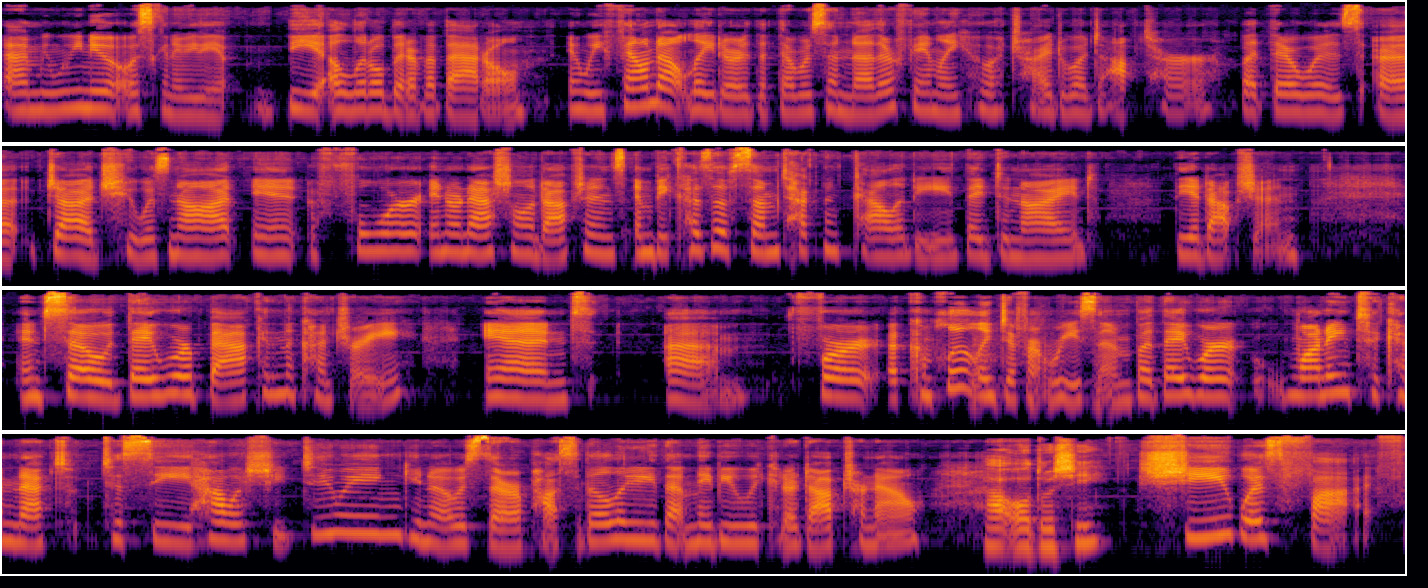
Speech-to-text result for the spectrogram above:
I mean, we knew it was going to be be a little bit of a battle, and we found out later that there was another family who had tried to adopt her, but there was a judge who was not in, for international adoptions, and because of some technicality, they denied the adoption, and so they were back in the country, and um, for a completely different reason, but they were wanting to connect to see how is she doing. You know, is there a possibility that maybe we could adopt her now? How old was she? She was five.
